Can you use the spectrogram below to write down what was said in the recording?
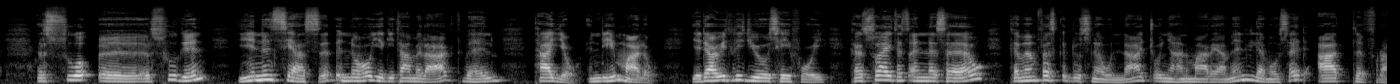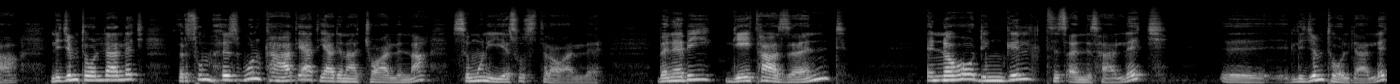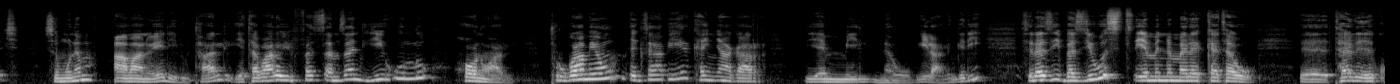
እርሱ ግን ይህንን ሲያስብ እነሆ የጌታ መላእክት በሕልም ታየው፣ እንዲህም አለው የዳዊት ልጅ ዮሴፍ ሆይ ከእሷ የተጸነሰው ከመንፈስ ቅዱስ ነውና እጮኛህን ማርያምን ለመውሰድ አትፍራ፣ ልጅም ትወልዳለች፣ እርሱም ሕዝቡን ከኃጢአት ያድናቸዋልና ስሙን ኢየሱስ ትለዋለህ። በነቢይ ጌታ ዘንድ እነሆ ድንግል ትጸንሳለች፣ ልጅም ትወልዳለች፣ ስሙንም አማኑኤል ይሉታል የተባለው ይፈጸም ዘንድ ይህ ሁሉ ሆኗል። ትርጓሜውም እግዚአብሔር ከእኛ ጋር የሚል ነው ይላል። እንግዲህ ስለዚህ በዚህ ውስጥ የምንመለከተው ተልእኮ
